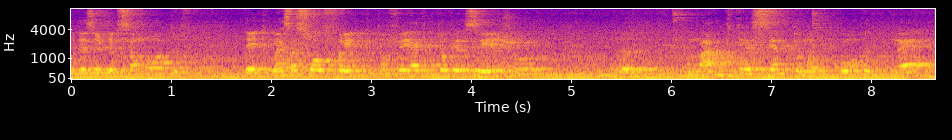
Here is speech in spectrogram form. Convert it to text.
O desejo deles são outros. Daí tu começa a sofrer porque tu vê aquele teu desejo uh, o mato crescendo, tomando conta, né?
